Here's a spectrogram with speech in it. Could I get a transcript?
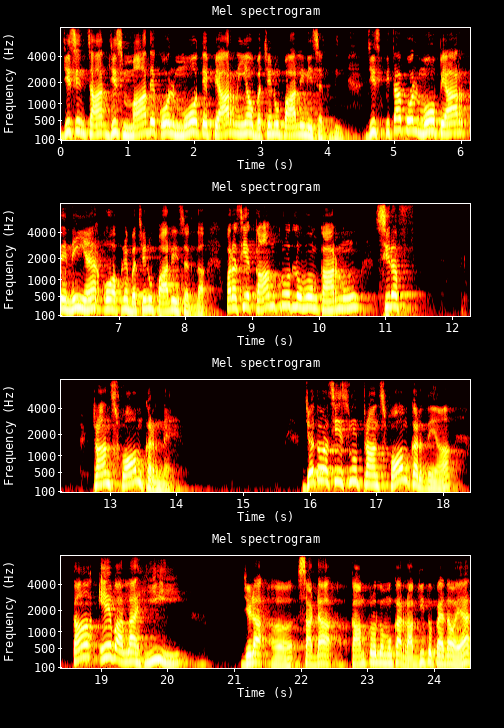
ਜਿਸ ਇਨਸਾਨ, ਜਿਸ ਮਾਂ ਦੇ ਕੋਲ ਮੋਹ ਤੇ ਪਿਆਰ ਨਹੀਂ ਹੈ, ਉਹ ਬੱਚੇ ਨੂੰ ਪਾਲ ਹੀ ਨਹੀਂ ਸਕਦੀ। ਜਿਸ ਪਿਤਾ ਕੋਲ ਮੋਹ, ਪਿਆਰ ਤੇ ਨਹੀਂ ਹੈ, ਉਹ ਆਪਣੇ ਬੱਚੇ ਨੂੰ ਪਾਲ ਨਹੀਂ ਸਕਦਾ। ਪਰ ਅਸੀਂ ਇਹ ਕਾਮ ਕ੍ਰੋਧ ਲੋਭ ਹੰਕਾਰ ਨੂੰ ਸਿਰਫ ਟਰਾਂਸਫਾਰਮ ਕਰਨਾ ਹੈ। ਜਦੋਂ ਅਸੀਂ ਇਸ ਨੂੰ ਟਰਾਂਸਫਾਰਮ ਕਰਦੇ ਹਾਂ, ਤਾਂ ਇਹ ਵਾਲਾ ਹੀ ਜਿਹੜਾ ਸਾਡਾ ਕਾਮ ਕ੍ਰੋਧ ਲੋਭ ਹੰਕਾਰ ਰੱਬ ਜੀ ਤੋਂ ਪੈਦਾ ਹੋਇਆ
